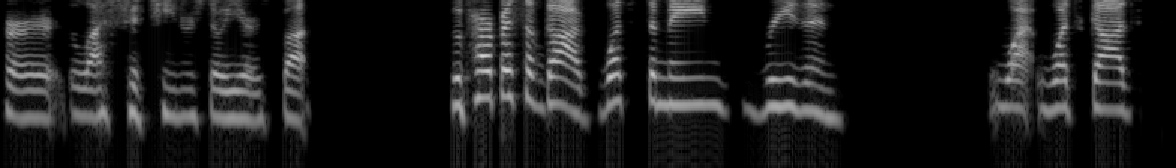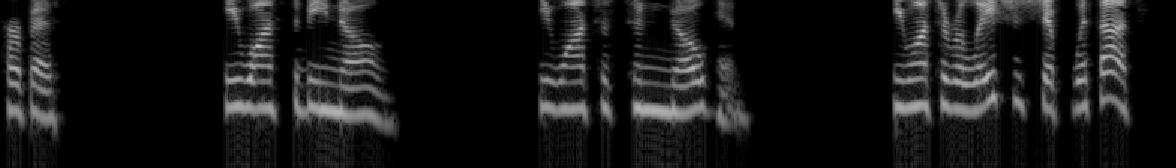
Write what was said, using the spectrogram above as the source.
for the last 15 or so years, but the purpose of God, what's the main reason? What, what's God's purpose? He wants to be known. He wants us to know him. He wants a relationship with us.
